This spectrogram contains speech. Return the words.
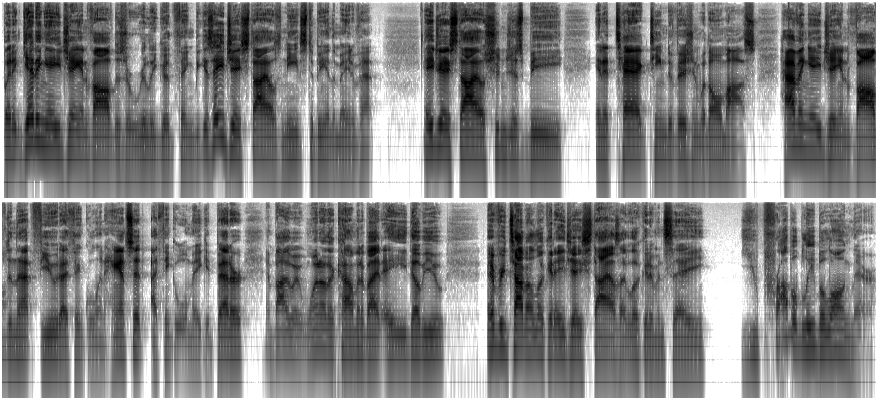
but getting AJ involved is a really good thing because AJ Styles needs to be in the main event. AJ Styles shouldn't just be in a tag team division with Omos. Having AJ involved in that feud, I think, will enhance it. I think it will make it better. And by the way, one other comment about AEW every time I look at AJ Styles, I look at him and say, You probably belong there.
